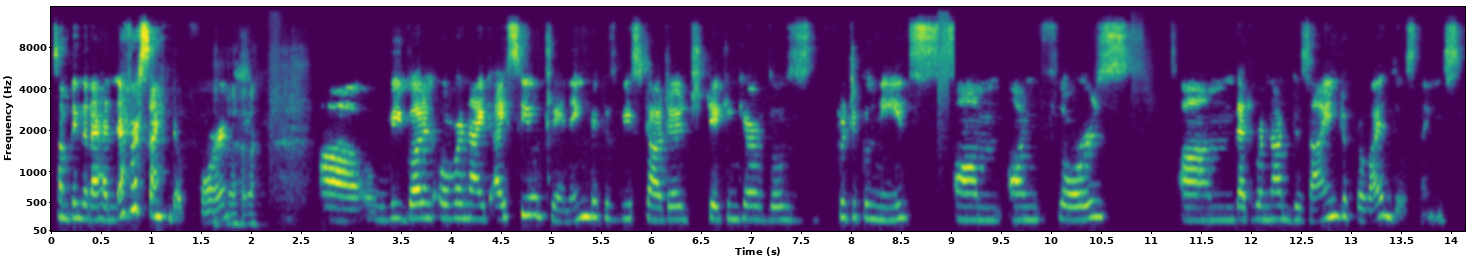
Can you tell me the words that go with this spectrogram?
something that I had never signed up for. uh, we got an overnight ICU training because we started taking care of those critical needs um, on floors um, that were not designed to provide those things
